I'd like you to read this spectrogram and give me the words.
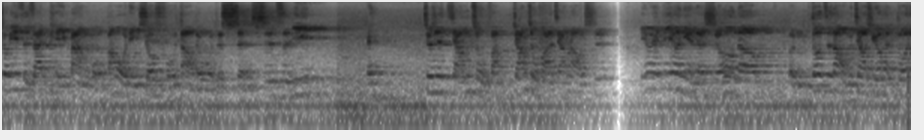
就一直在陪伴我、帮我灵修辅导的我的神师之一，哎，就是蒋祖华、蒋祖华蒋老师。因为第二年的时候呢，嗯，都知道我们教区有很多，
